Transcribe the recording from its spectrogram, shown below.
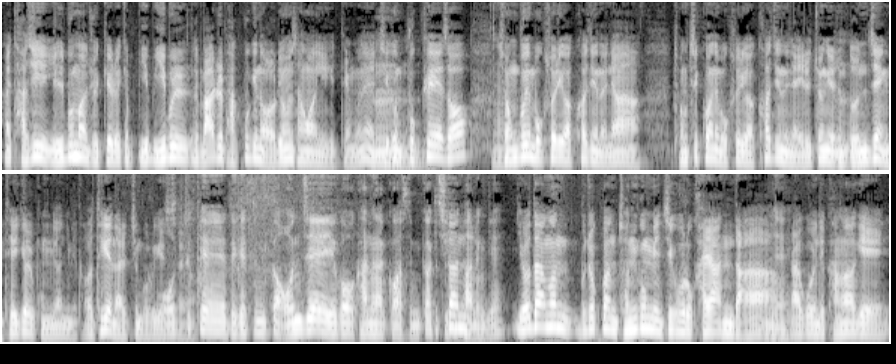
아니, 다시 일부만 줄게 이렇게 입을 말을 바꾸기는 어려운 상황이기 때문에 음. 지금 국회에서 네. 정부의 목소리가 커지느냐 정치권의 목소리가 커지느냐 일종의 좀 음. 논쟁 대결 국면입니다. 어떻게 날지 모르겠어요. 어떻게 되겠습니까? 언제 이거 가능할 것 같습니까? 지급하는 게? 여당은 무조건 전 국민 지급으로 가야 한다라고 네. 이제 강하게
